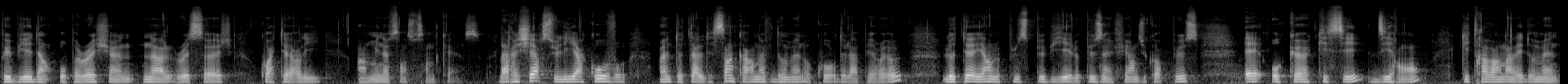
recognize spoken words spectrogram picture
publié dans Operational Research Quarterly en 1975. La recherche sur l'IA couvre un total de 149 domaines au cours de la période. L'auteur ayant le plus publié, le plus influent du corpus est Oker Kissé d'Iran, qui travaille dans les domaines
